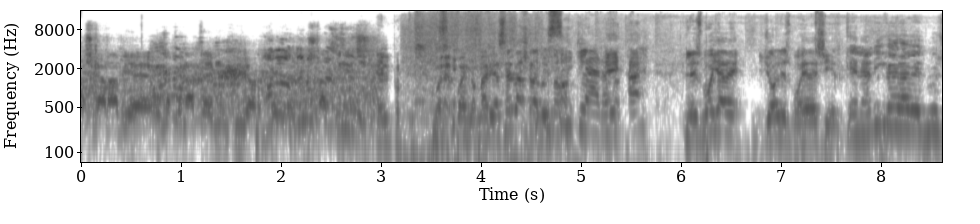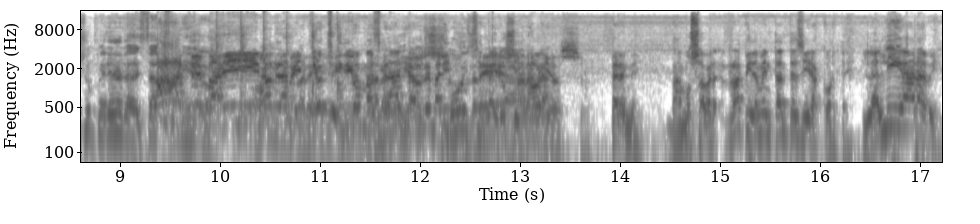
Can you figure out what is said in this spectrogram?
Acho que a Arábia, o campeonato é muito melhor que nos Estados Unidos. Él porque. Bueno, bueno, María Celda tradujo. Sí, claro. Eh, ah, les voy a de- yo les voy a decir Que la Liga Árabe es muy superior a la de Estados André Unidos. Marín habla Hombre, 28 idiomas grandes, André Marín. Pero sí, ahora, maravilloso. espérenme, vamos a ver rápidamente antes de ir a corte. La Liga Árabe,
